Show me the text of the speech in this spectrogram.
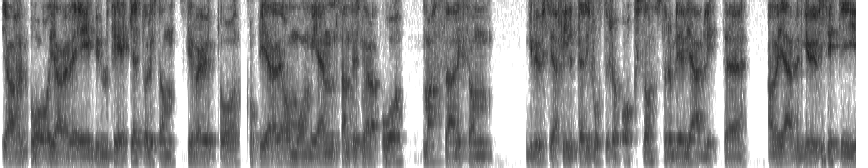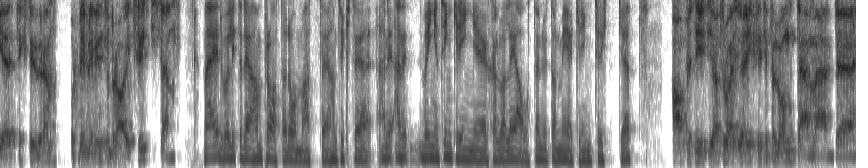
Jag höll på att göra det i biblioteket och liksom skriva ut och kopiera det om och om igen samtidigt som jag la på massa liksom, grusiga filter i Photoshop också. Så det blev jävligt, eh, jävligt grusigt i eh, texturen. Och det blev inte så bra i tryck sen. Nej, det var lite det han pratade om. att eh, han tyckte, han, han, Det var ingenting kring eh, själva layouten utan mer kring trycket. Ja, precis. Jag tror att jag gick lite för långt där med, eh,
